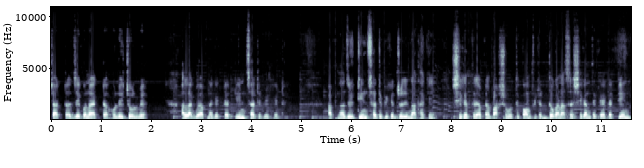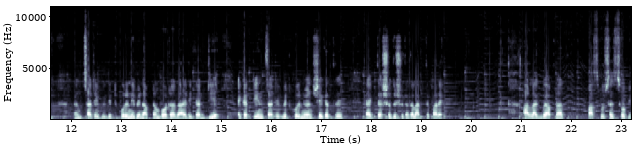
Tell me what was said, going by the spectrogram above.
চারটা, যে কোনো একটা হলেই চলবে। আর লাগবে আপনাকে একটা টিন সার্টিফিকেট। আপনার যদি টিন সার্টিফিকেট যদি না থাকে, সেক্ষেত্রে আপনার পার্শ্ববর্তী কম্পিউটার দোকান আছে, সেখান থেকে একটা টিন সার্টিফিকেট করে নেবেন। আপনার ভোটার আইডি কার্ড দিয়ে একটা টিন সার্টিফিকেট করে নেবেন। সেক্ষেত্রে এক দেড়শো, দুশো টাকা লাগতে পারে। আর লাগবে আপনার পাসপোর্ট সাইজ ছবি।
